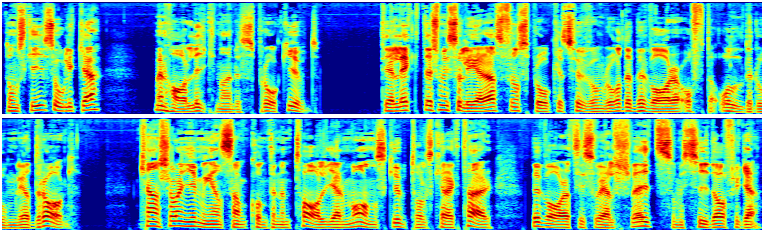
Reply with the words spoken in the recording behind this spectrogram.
De skrivs olika, men har liknande språkljud. Dialekter som isoleras från språkets huvudområde bevarar ofta ålderdomliga drag. Kanske har en gemensam kontinentalgermansk uttalskaraktär bevarats i såväl Schweiz som i Sydafrika.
